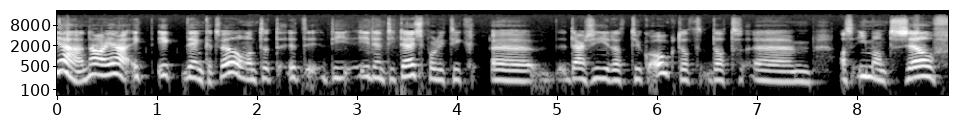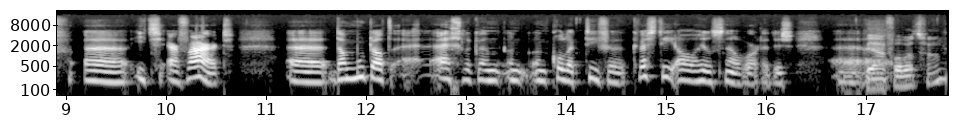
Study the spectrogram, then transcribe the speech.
Ja, nou ja, ik, ik denk het wel. Want het, het, die identiteitspolitiek, daar zie je dat natuurlijk ook. Dat, dat um, als iemand zelf iets ervaart. Uh, dan moet dat eigenlijk een, een, een, collectieve kwestie al heel snel worden. Dus, Heb je daar een voorbeeld van?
